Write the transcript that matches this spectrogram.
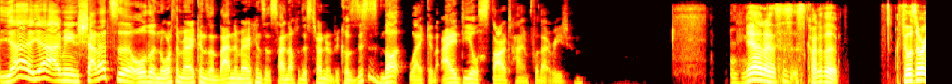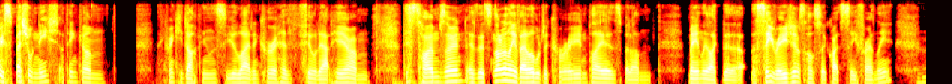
yeah yeah i mean shout out to all the north americans and latin americans that signed up for this tournament because this is not like an ideal start time for that region. Yeah no this is it's kind of a feels a very special niche. I think um Cranky Ducklings, Light and Korea have filled out here. Um, this time zone it's not only available to Korean players, but um, mainly like the the SEA region. It's also quite sea friendly, mm-hmm.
